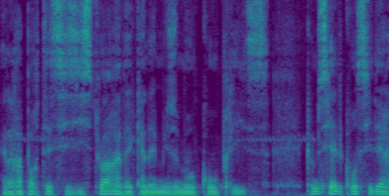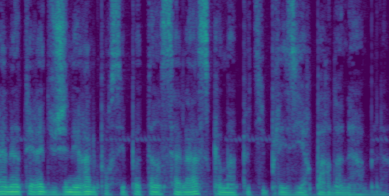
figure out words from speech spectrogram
Elle rapportait ces histoires avec un amusement complice, comme si elle considérait l'intérêt du général pour ses potins salaces comme un petit plaisir pardonnable.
